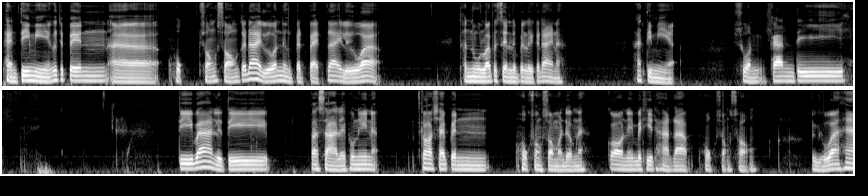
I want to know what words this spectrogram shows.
แผนตีหมีก็จะเป็นอ่าหกสองสองก็ได้หรือว่าหนึ่งแปดแปดได้หรือว่า ธนูร้อยเปอร์เซ็นต์เลยไปเลยก็ได้นะถ้าตีมีอะส่วนการตี ตีบ้านหรือตีปราสาทอะไรพวกนี้เนี่ยก็ใช้เป็นหกสองสองเหมือนเดิมนะ ก็เน้นไปที่ทหารราบหกสองสองหรือว่าห้า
